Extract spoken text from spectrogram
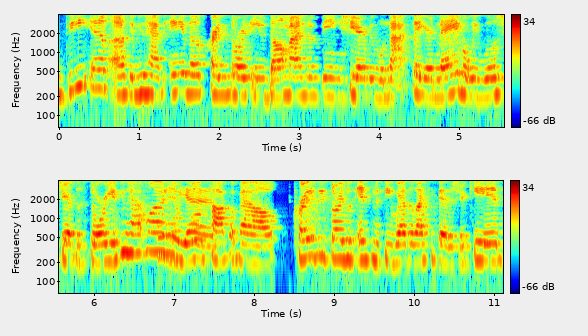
DM us if you have any of those crazy stories and you don't mind them being shared. We will not say your name, but we will share the story if you have one, and yes. we'll talk about crazy stories of intimacy. Whether, like you said, it's your kids,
